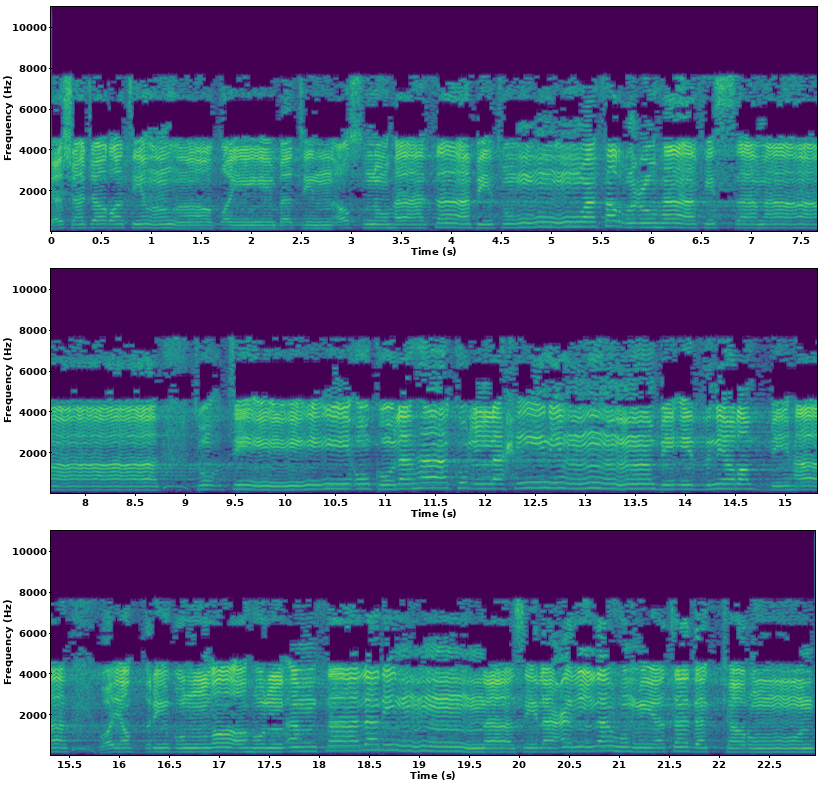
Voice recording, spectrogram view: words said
كشجرة طيبة أصلها ثابت وفرعها في السماء. تؤتي أكلها كل حين بإذن ربها ويضرب الله الأمثال للناس لعلهم يتذكرون.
